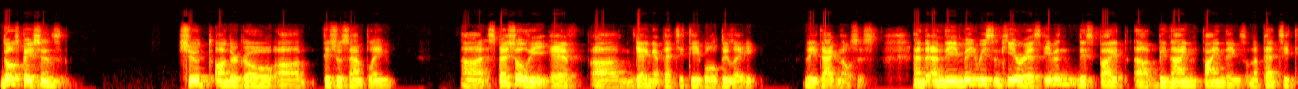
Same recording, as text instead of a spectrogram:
those patients should undergo uh, tissue sampling, especially if um, getting a PET CT will delay the diagnosis. And, and the main reason here is even despite uh, benign findings on a PET CT,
